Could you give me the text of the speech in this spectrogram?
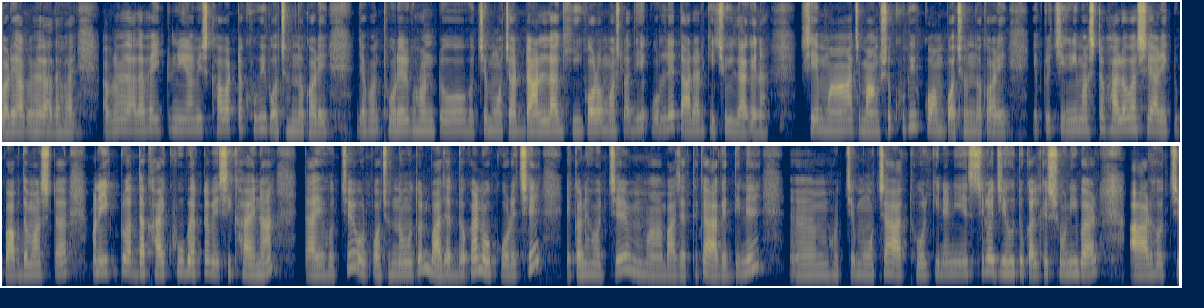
করে আপনাদের দাদাভাই। আপনাদের দাদাভাই একটু নিরামিষ খাবারটা খুবই পছন্দ করে। যেমন থোড়ের ঘন্ট, হচ্ছে মোচার ডালনা, ঘি, গরম মশলা দিয়ে করলে তার আর কিছুই লাগে না। সে মাছ, মাংস খুবই কম পছন্দ করে। একটু চিংড়ি মাছটা ভালোবাসে আর একটু পাবদা মাছটা মানে একটু আধা খায়, খুব একটা বেশি খায় না। তাই হচ্ছে ওর পছন্দ মতন বাজার দোকান ও করেছে। এখানে হচ্ছে বাজার থেকে আগের দিনে হচ্ছে মোচা আর থোর কিনে নিয়ে এসেছিল। যেহেতু কালকে শনিবার আর হচ্ছে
